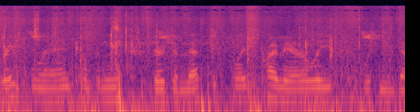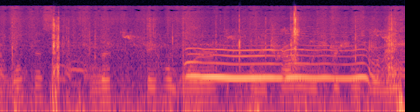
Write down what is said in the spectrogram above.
great brand company. They're domestic flights primarily, which means that once this lift stay-home order and the travel restrictions release,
